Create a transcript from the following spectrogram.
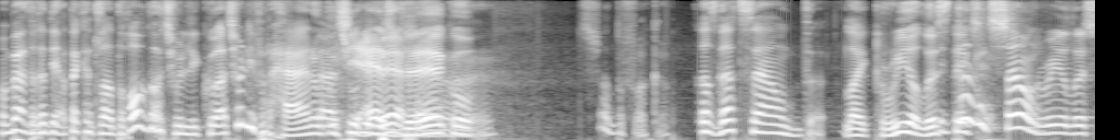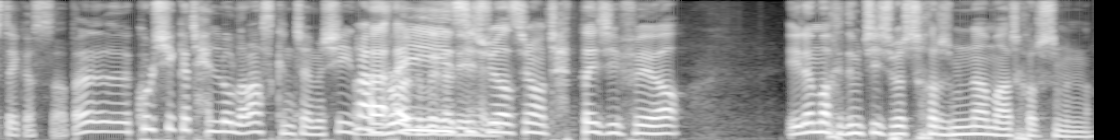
ومن بعد غادي يعطيك هاد la drogue وتولي غتولي فرحان وكل شيء عاجبك و... shut the fuck up. Does that sound like it realistic doesn't sound realistic أصاط آه، كلشي كتحلو لراسك انت ماشي drug اللي أي غادي يحل. situation تحطيتي فيها إلا ما خدمتيش باش تخرج منها ما تخرجش منها.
